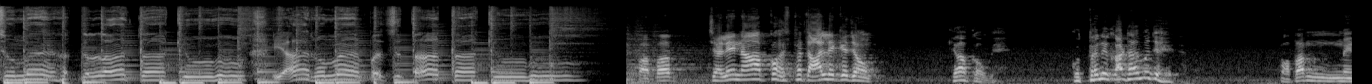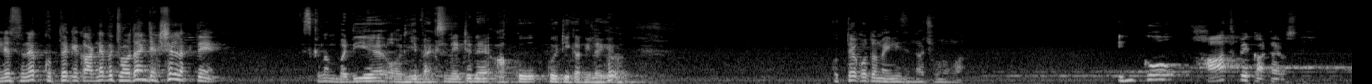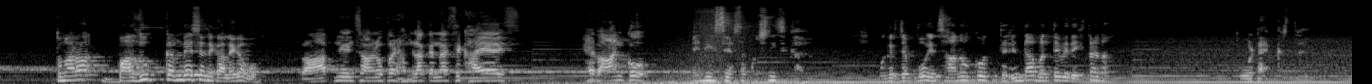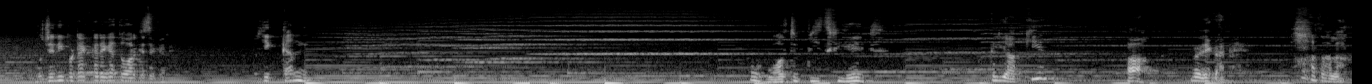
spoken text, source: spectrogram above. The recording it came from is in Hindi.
पूछो मैं हकलाता क्यों? यारों मैं पछताता क्यों? पापा चले ना आपको अस्पताल लेके जाऊँ। क्या कहोगे? कुत्ते ने काटा है मुझे? पापा मैंने सुना कुत्ते के काटने पे चौदह इंजेक्शन लगते हैं। इसका नाम बडी है और ये वैक्सीनेटेड है आपको कोई टीका नहीं लगेगा। कुत्ते को तो मैं नहीं ज़िंदा छोड़ूँगा। इनको हाथ पे काटा है उसने। तुम्हारा बाजू कंधे से निकालेगा वो। तो आपने इंसानों पर हमला करना सिखाया है इस हैवान को। मैंने इसे ऐसा कुछ नहीं सिखाया। मगर जब वो इंसानों को दरिंदा बनते हुए देखता है ना तो वो अटैक करता है। मुझे नहीं प्रोटेक्ट करेगा तो और किसे करेगा? और ये गन। वो वॉल्टर पी थ्री एट कल ये आपकी है? हाँ मेरी गन है। हाँ साला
